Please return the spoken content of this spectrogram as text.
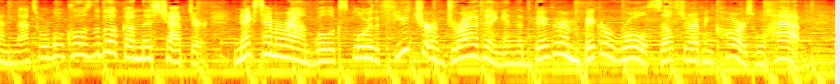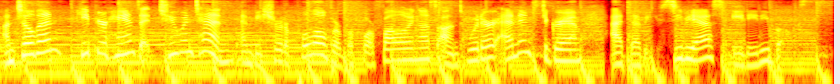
And that's where we'll close the book on this chapter. Next time around, we'll explore the future of driving and the bigger and bigger role self driving cars will have. Until then, keep your hands at 2 and 10 and be sure to pull over before following us on Twitter and Instagram at WCBS 880 Books.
